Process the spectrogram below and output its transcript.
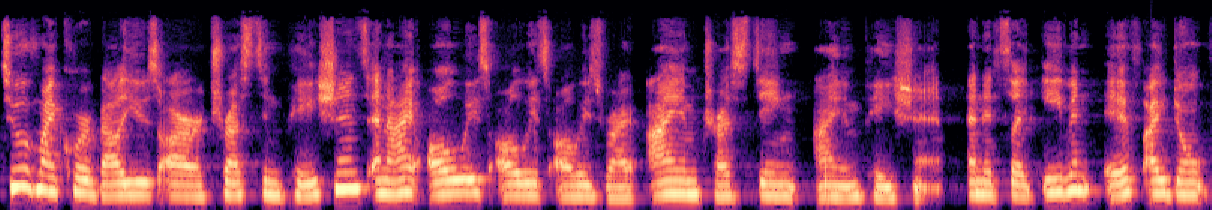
two of my core values are trust and patience and i always always always write i am trusting i am patient. And it's like even if i don't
